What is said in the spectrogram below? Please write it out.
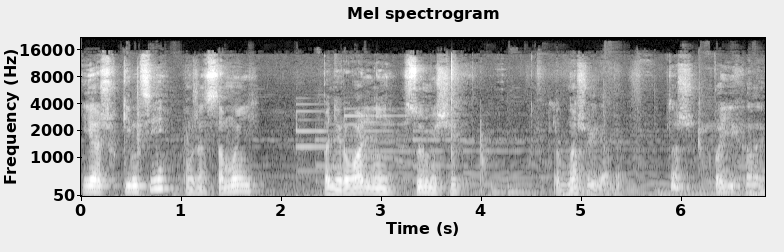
і аж в кінці вже самої панірувальній суміші від нашої ряби. Тож, поїхали.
